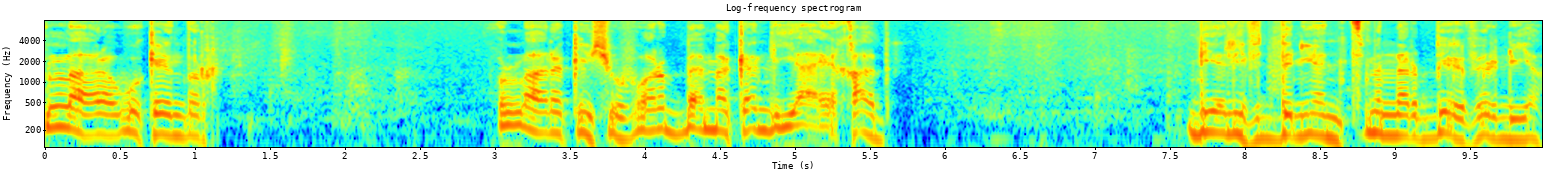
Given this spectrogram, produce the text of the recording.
الله راه هو كينظر. والله راه كيشوف وربما كان لي عقاب. ديالي في الدنيا نتمنى ربي يغفر لي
